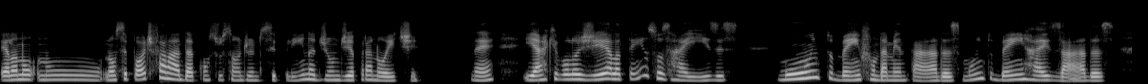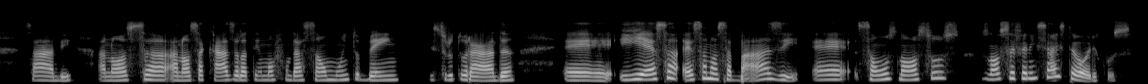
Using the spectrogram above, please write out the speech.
ela não, não, não se pode falar da construção de uma disciplina de um dia para a noite, né? E a arquivologia, ela tem as suas raízes muito bem fundamentadas, muito bem enraizadas, sabe? A nossa, a nossa casa, ela tem uma fundação muito bem estruturada, é, e essa, essa nossa base é, são os nossos, os nossos referenciais teóricos.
